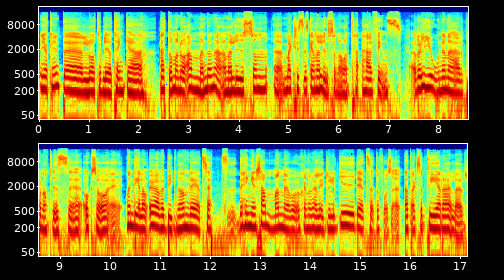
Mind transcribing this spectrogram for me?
Jag kan inte låta bli att tänka att om man då använder den här analysen, eh, marxistiska analysen av att här finns religionen är på något vis eh, också eh, en del av överbyggnaden. Det är ett sätt, det hänger samman med vår generella ideologi, det är ett sätt att få sig att acceptera eller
